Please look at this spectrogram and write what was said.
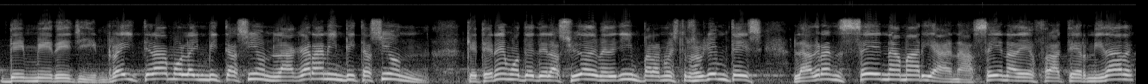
de Medellín. Reiteramos la invitación, la gran invitación que tenemos desde la ciudad de Medellín para nuestros oyentes la gran cena mariana, cena de fraternidad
